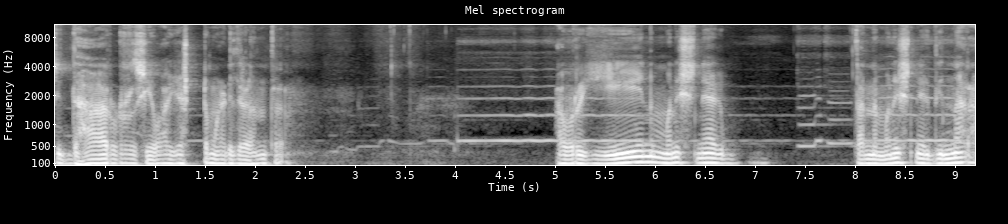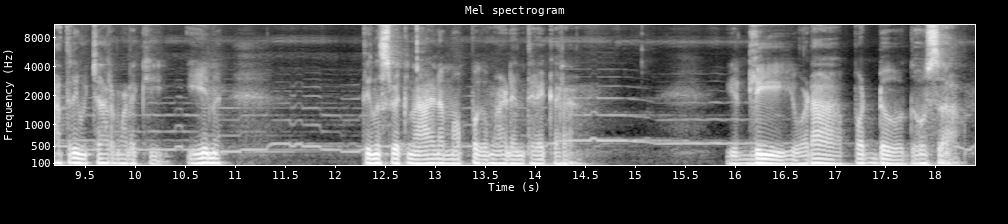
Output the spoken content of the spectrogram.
ಸಿದ್ಧಾರೂಢರ ಸೇವಾ ಎಷ್ಟು ಮಾಡಿದಳಂತ. ಅವರು ಏನು ಮನುಷ್ಯನ್ಯಾಗ ತನ್ನ ಮನುಷ್ಯನಿಗೆ ದಿನ ರಾತ್ರಿ ವಿಚಾರ ಮಾಡಕ್ಕೆ ಏನು ತಿನ್ನಿಸ್ಬೇಕು ನಾಳೆ ನಮ್ಮ ಅಪ್ಪಗೆ ಮಾಡಿ ಅಂತ ಹೇಳ್ಕಾರ. ಇಡ್ಲಿ, ವಡ, ಪಡ್ಡು, ದೋಸೆ,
